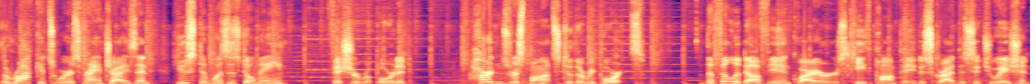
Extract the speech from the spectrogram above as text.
The Rockets were his franchise and Houston was his domain, Fisher reported. Harden's response to the reports. The Philadelphia Inquirer's Keith Pompey described the situation.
